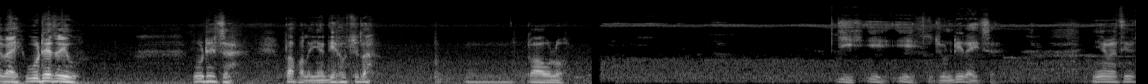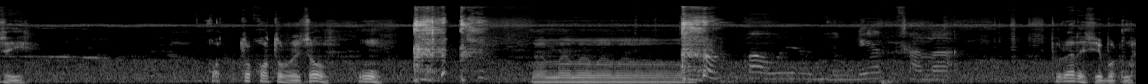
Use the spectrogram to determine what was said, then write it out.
ए भाइ उठेछ यो। उठेछ। तपाईँलाई यहाँ देखाउँछु ल। काउलो। इ इ इ झुन्डिरहेछ यहाँ माथि पनि छ यी कत्रो कत्रो रहेछ हौ। पुरा रहेछ यो बोटमा।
